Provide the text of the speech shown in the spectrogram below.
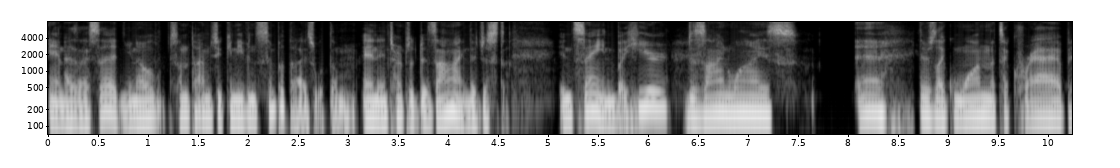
And as I said, you know, sometimes you can even sympathize with them. And in terms of design, they're just insane. But here, design wise, eh, there's like one that's a crab,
